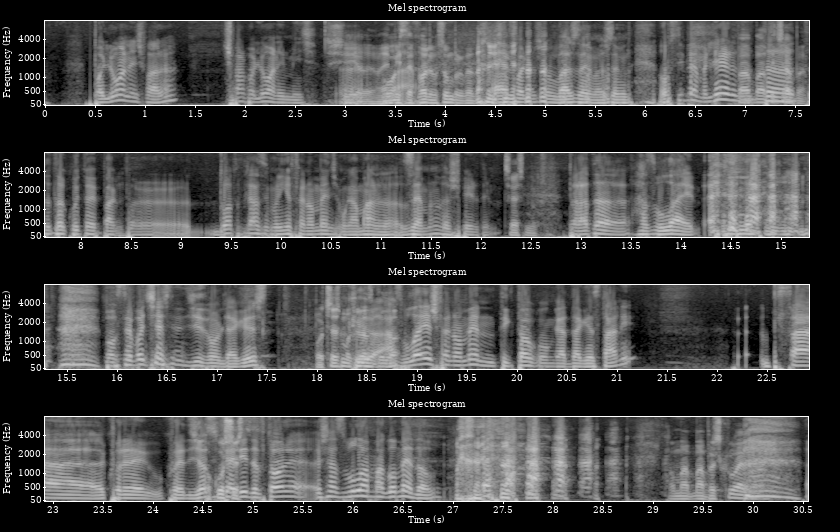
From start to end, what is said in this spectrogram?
po luanin çfarë? Çfarë po luanin miq? Shi, ejani se folëm shumë për këtë tani. E folëm shumë, vazhdojmë, vazhdojmë. O si më lër të, të, të, të kujtoj pak për dua të flasim për një fenomen që më ka marrë zemrën dhe shpirtin. Qesh më. Për atë Hazbullajn. po se po qeshni të gjithë më blek, është Po qesh më këtu. Hasbullaj është fenomen TikTok-u nga Dagestani. Sa kur e kur e dëgjoj po, si fjalë dëftore, është Azbullah Magomedov. Po ma ma përshkruaj më.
